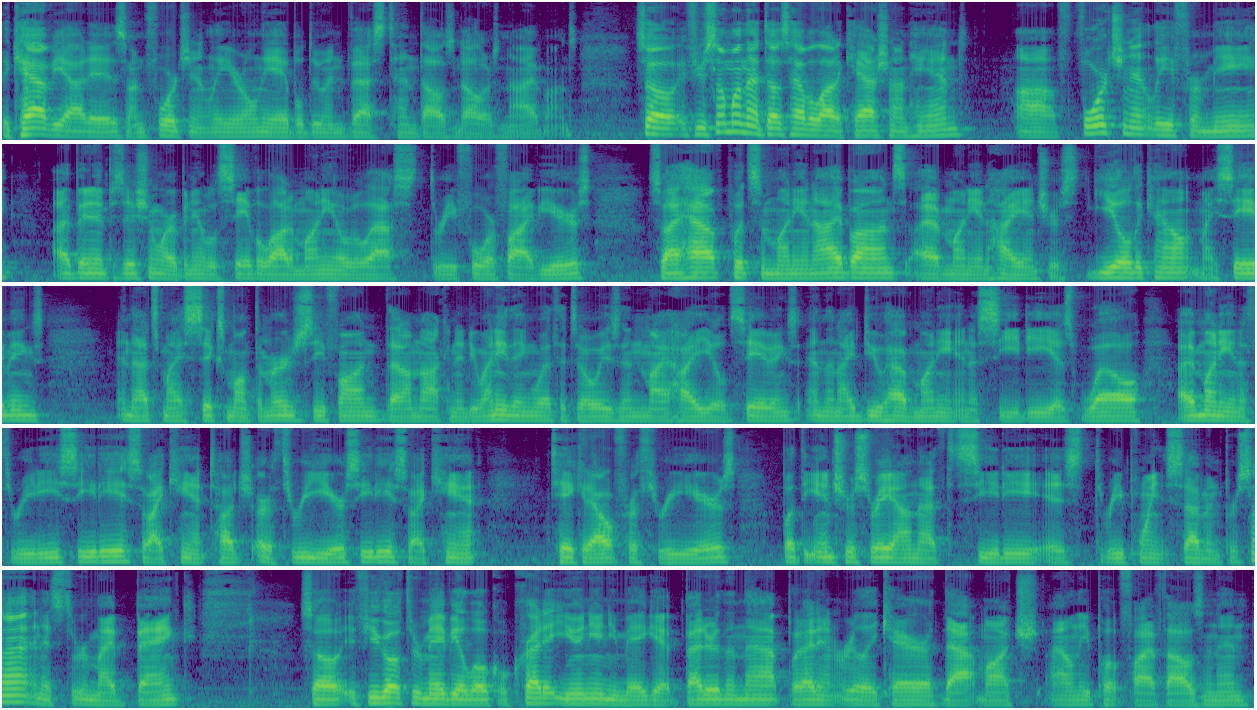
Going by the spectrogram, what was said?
the caveat is, unfortunately, you're only able to invest ten thousand dollars in I bonds. So if you're someone that does have a lot of cash on hand, uh, fortunately for me, I've been in a position where I've been able to save a lot of money over the last three, four, five years. So I have put some money in I bonds. I have money in high interest yield account, my savings and that's my six month emergency fund that I'm not going to do anything with. It's always in my high yield savings. And then I do have money in a CD as well. I have money in a 3D CD, so I can't touch, or three year CD, so I can't take it out for three years. But the interest rate on that CD is 3.7%, and it's through my bank. So if you go through maybe a local credit union, you may get better than that, but I didn't really care that much. I only put 5000 in.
